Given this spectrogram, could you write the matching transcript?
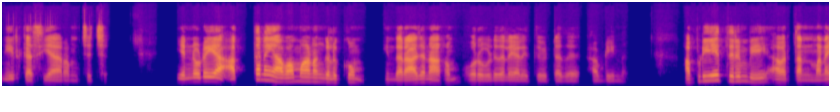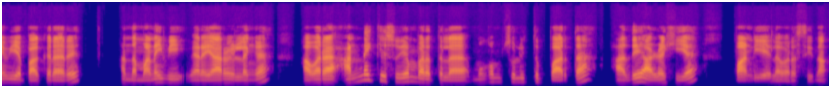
நீர் கசிய ஆரம்பிச்சுச்சு. என்னுடைய அத்தனை அவமானங்களுக்கும் இந்த ராஜநாகம் ஒரு விடுதலை அளித்து விட்டது அப்படின்னு. அப்படியே திரும்பி அவர் தன் மனைவிய பார்க்கிறாரு. அந்த மனைவி வேற யாரும் இல்லங்க. அவர அன்னைக்கு சுயம்பரத்துல முகம் சுளித்துப் பார்த்த அதே அழகிய பாண்டிய இளவரசி தான்.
